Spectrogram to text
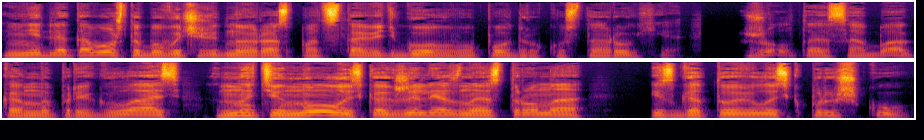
не для того, чтобы в очередной раз подставить голову под руку старухи. Желтая собака напряглась, натянулась, как железная струна, изготовилась к прыжку.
